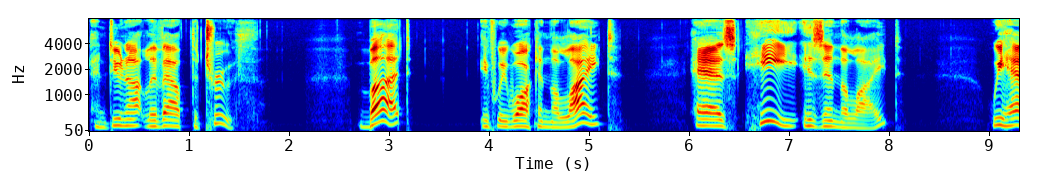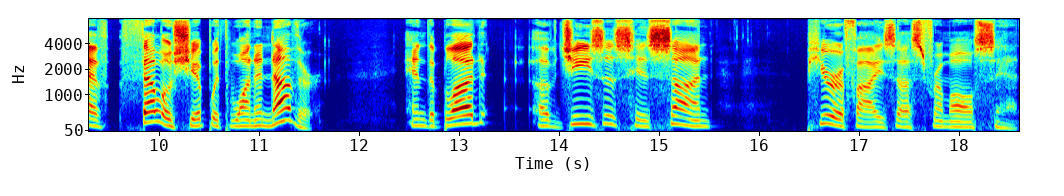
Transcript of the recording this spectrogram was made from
and do not live out the truth. But if we walk in the light, as He is in the light, we have fellowship with one another, and the blood of Jesus, His Son, purifies us from all sin.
